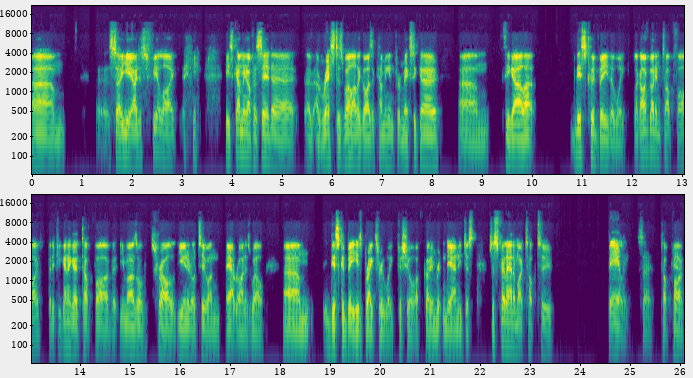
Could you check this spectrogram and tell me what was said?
Um, uh, so yeah, I just feel like he's coming off, I said, uh, a rest as well. Other guys are coming in from Mexico. Um, Theegala, this could be the week. Like I've got him top five, but if you're going to go top five, you might as well throw a unit or two on outright as well. Um, this could be his breakthrough week for sure. I've got him written down. He just just fell out of my top two, barely. So top five.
